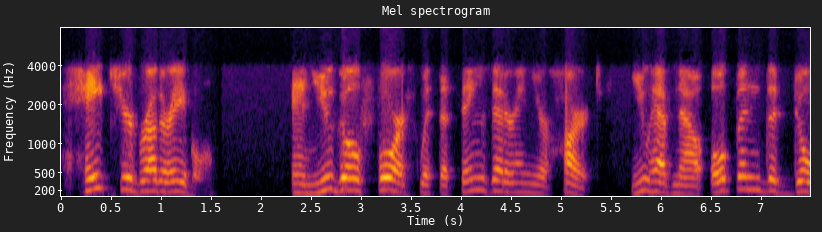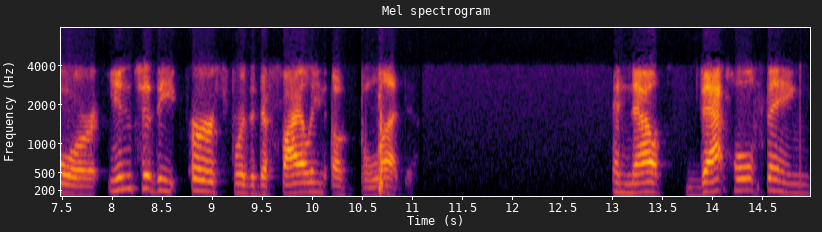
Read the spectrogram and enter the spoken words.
hate your brother Abel, and you go forth with the things that are in your heart, you have now opened the door into the earth for the defiling of blood. And now that whole thing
